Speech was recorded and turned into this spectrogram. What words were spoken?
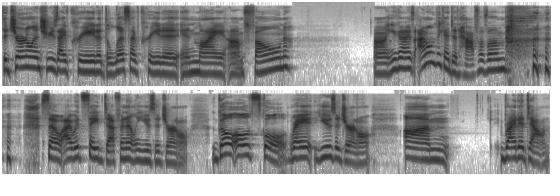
the journal entries I've created, the lists I've created in my um, phone, uh, you guys, I don't think I did half of them. so I would say definitely use a journal. Go old school, right? Use a journal. Um, write it down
